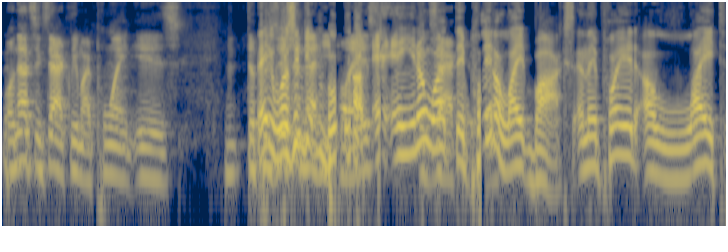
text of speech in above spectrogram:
Well, and that's exactly my point. Is the hey, wasn't getting blown plays, up. And, and, you know exactly, what? They played a light box, and they played a light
